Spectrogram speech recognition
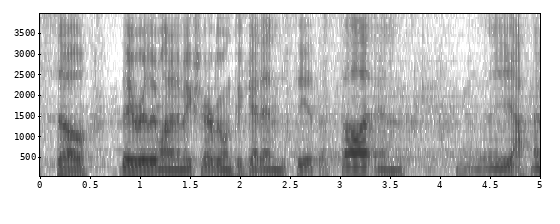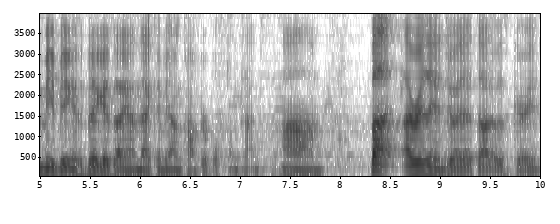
so they really wanted to make sure everyone could get in to see it that saw it. And yeah, and me being as big as I am, that can be uncomfortable sometimes. Um, but I really enjoyed it. I thought it was great.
